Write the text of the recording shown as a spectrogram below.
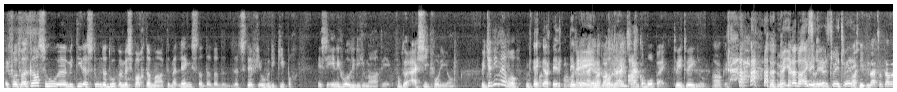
Ik vond het wel klasse hoe Mitidas toen dat doelpunt bij Sparta maakte. Met links, dat, dat, dat, dat stiftje over die keeper. Is de enige goal die hij gemaakt heeft. Vond ik wel echt ziek voor die jongen. Weet je het niet meer op? Nee, dat weet ik niet. Nee, Nee, wat was wat het een- eindstand? Ah, kom op, hé. 2-2 geloof ik. Ah, Oké. Weet je dat nou echt 2-2. serieus? 2-2. was niet die wedstrijd dat we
